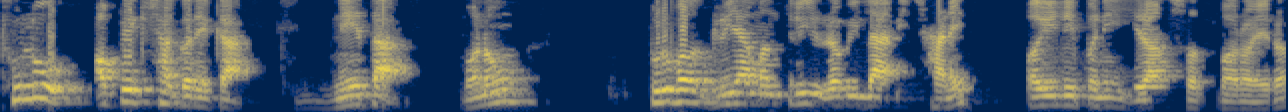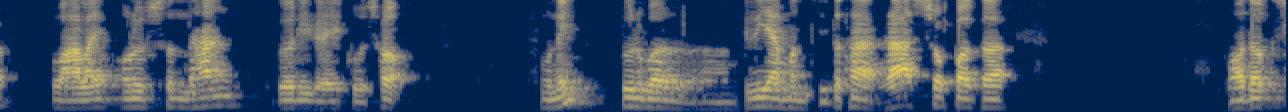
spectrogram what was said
ठुलो अपेक्षा गरेका नेता भनौँ पूर्व गृहमन्त्री रवि लामी छाने अहिले पनि हिरासतमा रहेर उहाँलाई अनुसन्धान गरिरहेको छ। उनी पूर्व गृहमन्त्री तथा राजसभाका अध्यक्ष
